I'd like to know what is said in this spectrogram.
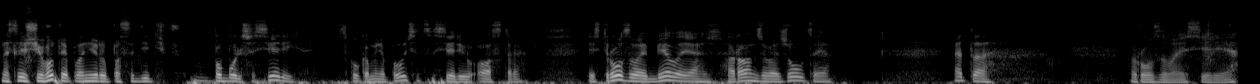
На следующий год я планирую посадить побольше серий сколько у меня получится серию Астра. Есть розовая, белая, оранжевая, желтая. Это розовая серия.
